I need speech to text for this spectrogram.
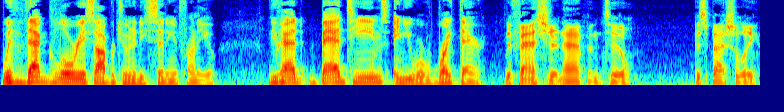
with that glorious opportunity sitting in front of you. You had bad teams and you were right there. The fast shouldn't happen too, especially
